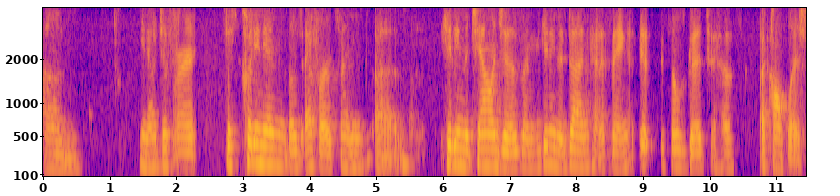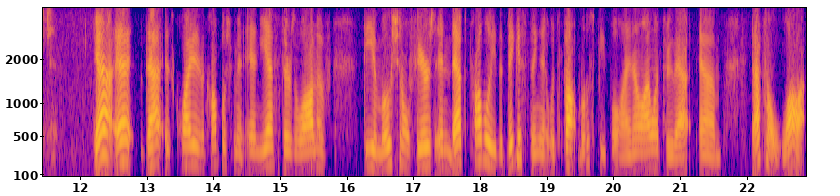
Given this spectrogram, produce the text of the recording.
Um, you know, just right. just putting in those efforts and um, hitting the challenges and getting it done, kind of thing. It it feels good to have accomplished. Yeah, it, that is quite an accomplishment. And yes, there's a lot of the emotional fears, and that's probably the biggest thing that would stop most people. I know I went through that. Um, that's a lot.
